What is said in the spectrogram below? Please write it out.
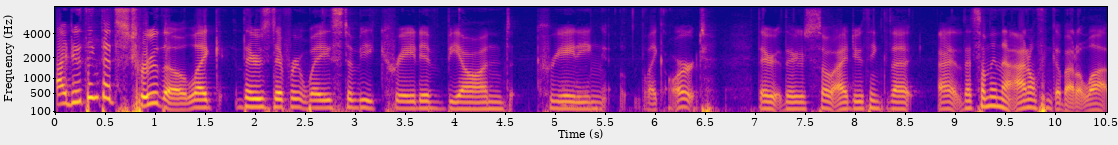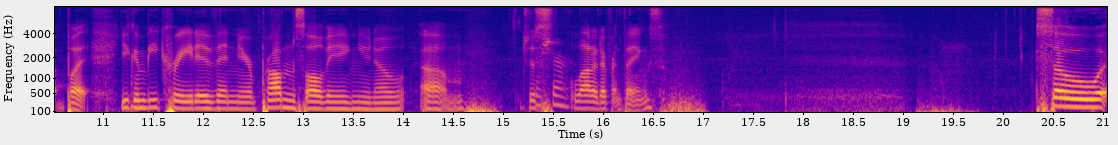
I do think that's true though. Like there's different ways to be creative beyond creating like art. There there's so I do think that I, that's something that I don't think about a lot, but you can be creative in your problem solving, you know, um, just sure. a lot of different things. So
